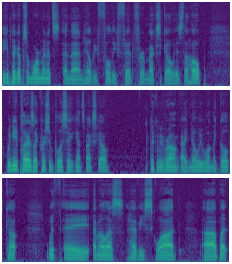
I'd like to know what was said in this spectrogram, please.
he can pick up some more minutes, and then he'll be fully fit for Mexico. Is the hope? We need players like Christian Pulisic against Mexico. Don't get me wrong. I know we won the Gold Cup with a MLS heavy squad, uh, but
